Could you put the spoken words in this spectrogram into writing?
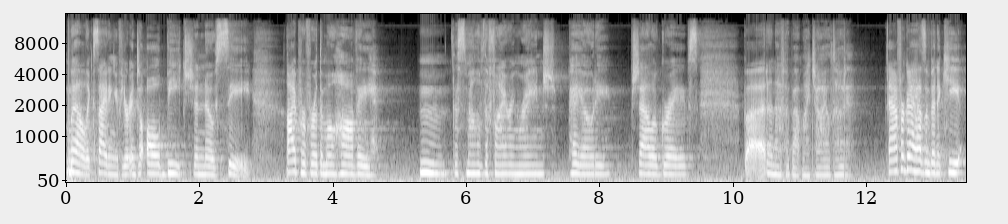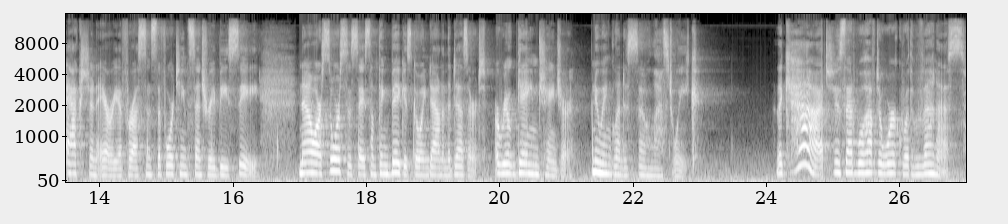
Well, exciting if you're into all beach and no sea. I prefer the Mojave. Hmm, the smell of the firing range, peyote, shallow graves. But enough about my childhood. Africa hasn't been a key action area for us since the 14th century BC. Now our sources say something big is going down in the desert. A real game changer. New England is so last week. The catch is that we'll have to work with Venice.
